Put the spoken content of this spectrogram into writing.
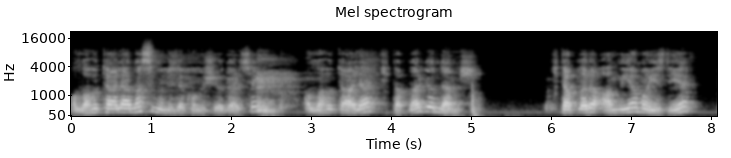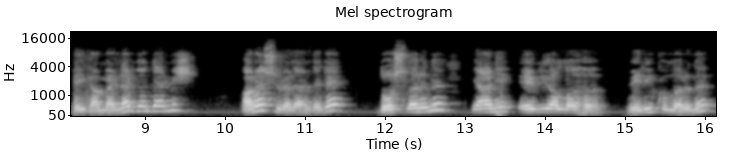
Allahu Teala nasıl bize konuşuyor dersek Allahu Teala kitaplar göndermiş. Kitapları anlayamayız diye peygamberler göndermiş. Ara sürelerde de dostlarını yani Evliyallah'ı, veli kullarını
